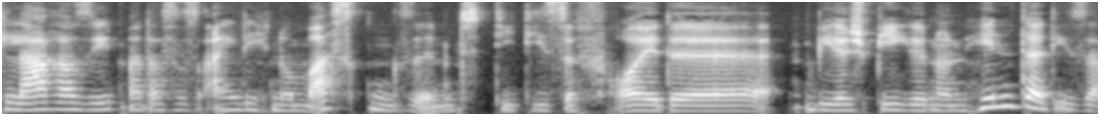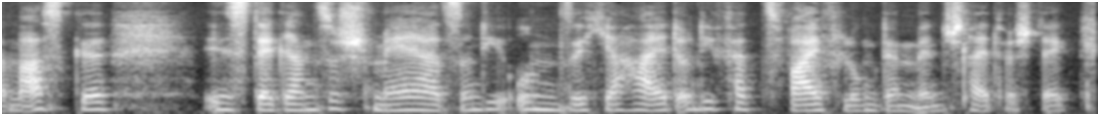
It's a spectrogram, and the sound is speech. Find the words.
klarer sieht man, dass es eigentlich nur Masken sind, die diese Freude widerspiegeln. Und hinter dieser Maske ist der ganze Schmerz und die Unsicherheit und die Verzweiflung der Menschheit versteckt.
